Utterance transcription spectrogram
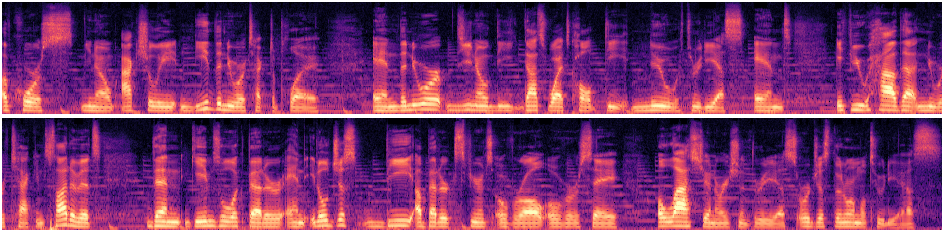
of course, you know, actually need the newer tech to play. And the newer, you know, the that's why it's called the new 3DS. And if you have that newer tech inside of it, then games will look better, and it'll just be a better experience overall over, say, a last generation 3DS or just the normal 2DS.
